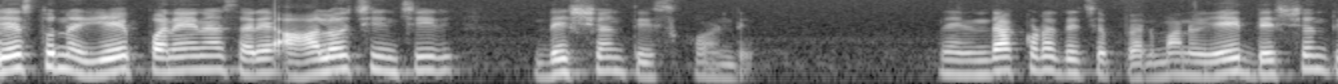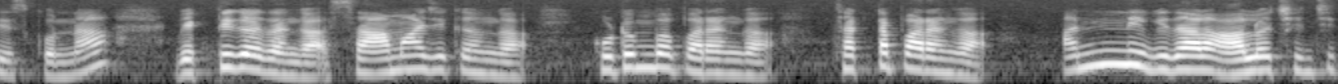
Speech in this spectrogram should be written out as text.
చేస్తున్న ఏ పనైనా సరే ఆలోచించి డెసిషన్ తీసుకోండి. నేను ఇందాక కూడా అదే చెప్పాను. మనం ఏ డెసిషన్ తీసుకున్నా వ్యక్తిగతంగా సామాజికంగా కుటుంబ పరంగా చట్టపరంగా అన్ని విధాలు ఆలోచించి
